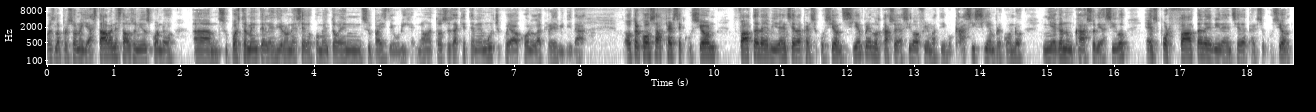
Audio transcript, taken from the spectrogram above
pues la persona ya estaba en Estados Unidos cuando supuestamente le dieron ese documento en su país de origen, ¿no? Entonces hay que tener mucho cuidado con la credibilidad. Otra cosa, persecución, falta de evidencia de persecución. Siempre en los casos de asilo afirmativo, casi siempre cuando niegan un caso de asilo, es por falta de evidencia de persecución.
